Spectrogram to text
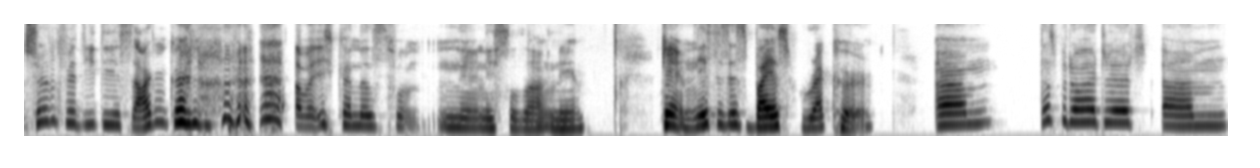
schön für die, die es sagen können, aber ich kann das von, nee, nicht so sagen, nee. Okay, nächstes ist Bias Wrecker. Ähm, das bedeutet, ähm,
